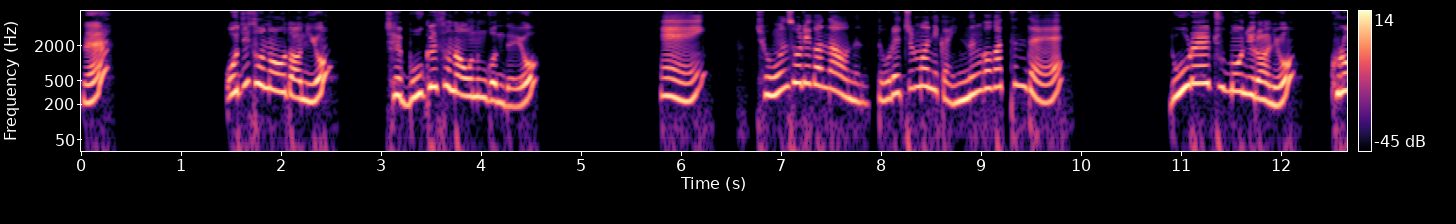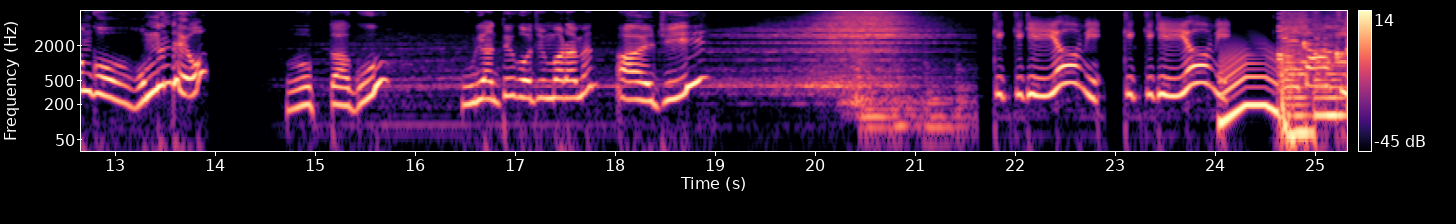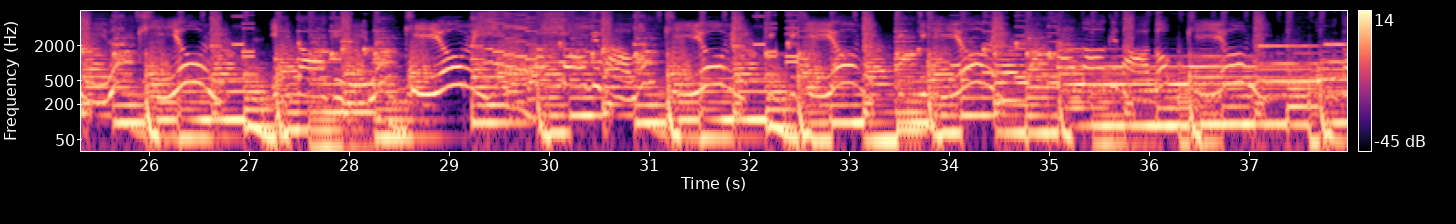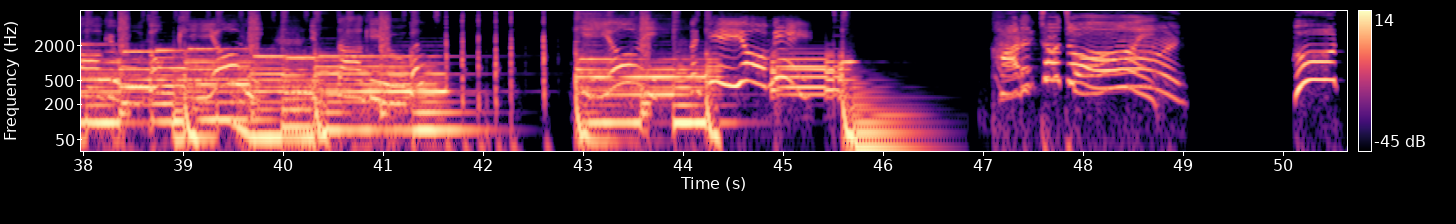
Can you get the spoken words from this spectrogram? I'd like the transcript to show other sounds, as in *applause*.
네? 어디서 나오다니요? 제 목에서 나오는 건데요? 에이, 좋은 소리가 나오는 노래 주머니가 있는 것 같은데. 노래 주머니라뇨? 그런 거 없는데요? 없다고? 우리한테 거짓말하면 알지? 끼끼 귀요미, 끼끼 귀요미.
